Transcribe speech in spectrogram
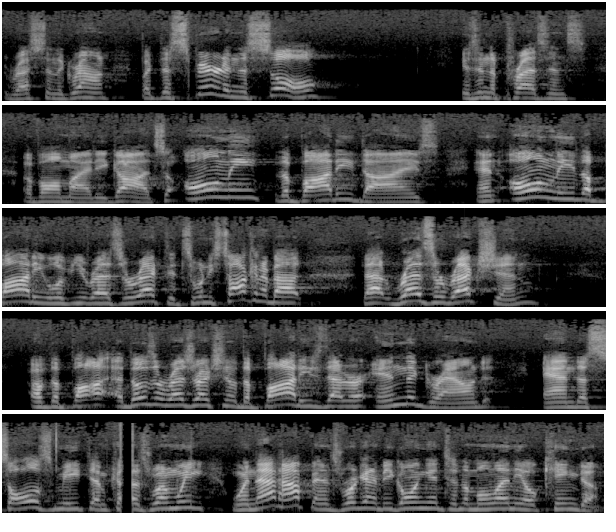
rests in the ground, but the spirit and the soul is in the presence of Almighty God. So only the body dies, and only the body will be resurrected. So when he's talking about that resurrection, of the bo- those are resurrection of the bodies that are in the ground and the souls meet them because when we when that happens we're going to be going into the millennial kingdom.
